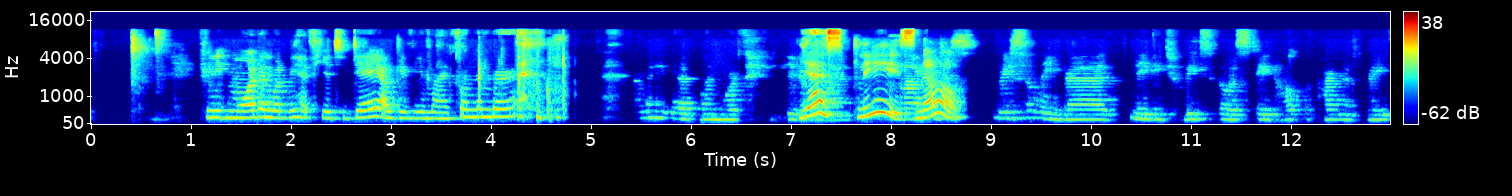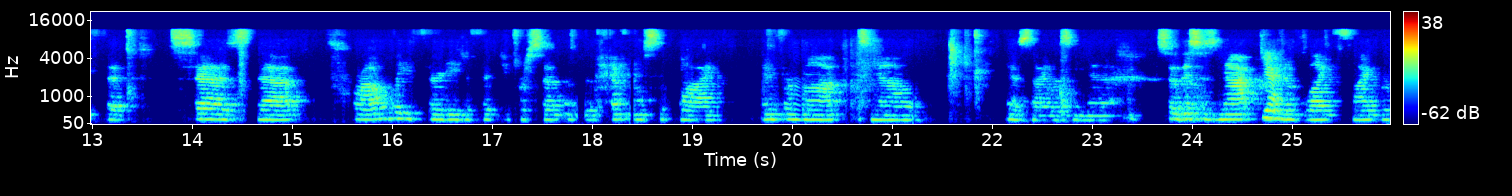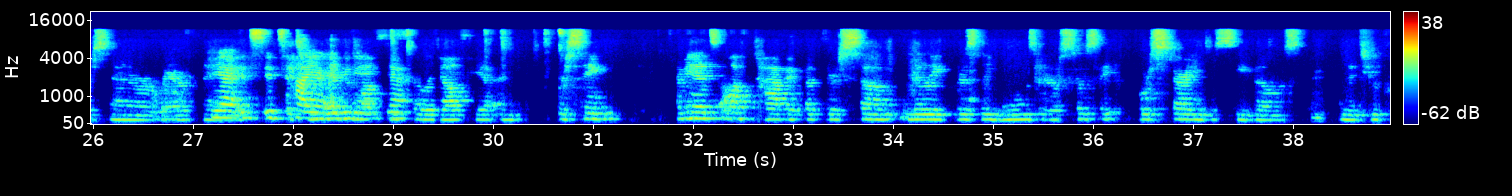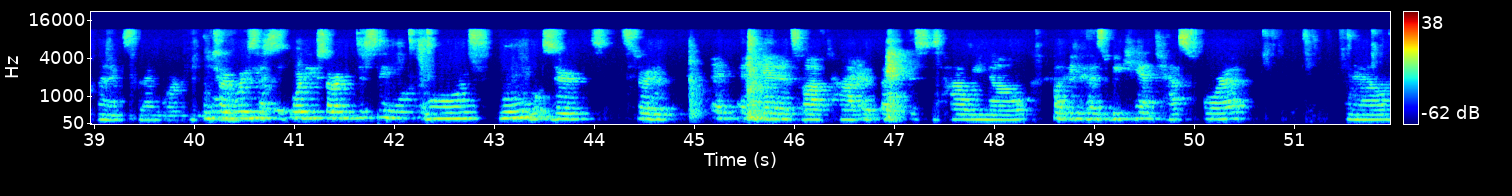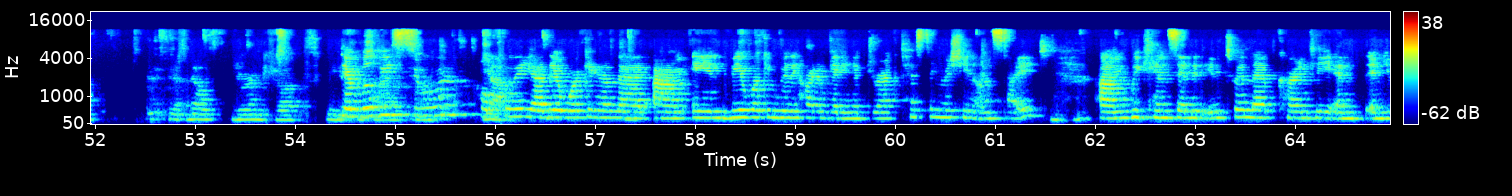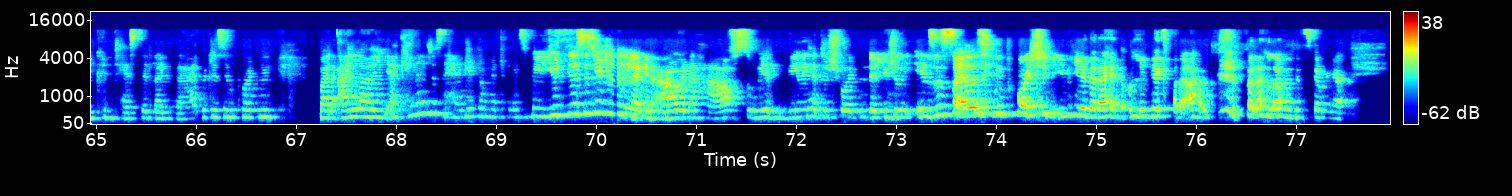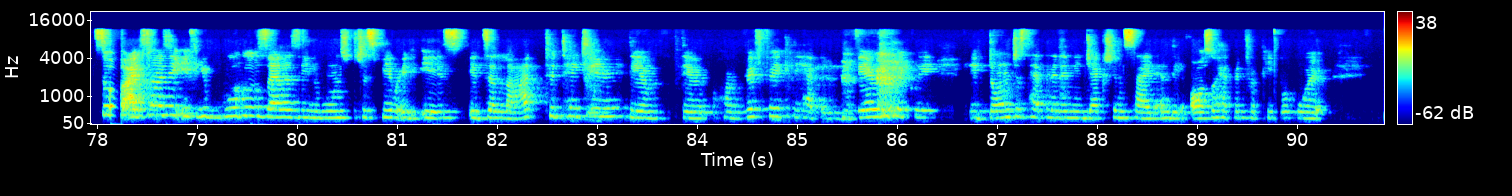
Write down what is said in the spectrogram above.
If you need more than what we have here today, I'll give you my phone number. I'm gonna add one more thing. if you don't Yes, mind. please, Um, no. Just Recently read, maybe two weeks ago, a state health department rate that says that probably thirty to fifty percent of the fentanyl supply in Vermont is now has xylazine in it. So this is not Yeah. kind of like five percent or a rare thing. Yeah, it's, it's It's higher really every come day, up in yeah. Philadelphia, and we're seeing, I mean, it's off topic, but there's some really grisly wounds that are associated, we're starting to see those hmm. In the two clinics that I'm working. I'm sorry, what are you, in. what are you starting to see more? Wounds, Wounds? they're sort of, and, and again, it's off topic, but this is how we know, but because we can't test for it. You know, there's, there's no urine drugs. we There will be provide. soon, Yeah. hopefully, yeah, they're working on that, um, and we're working really hard on getting a drug testing machine on site. Mm-hmm. Um, we can send it into a lab currently and, and you can test it like that, which is important. But I love, I can I just have you from my twins? We, you, this is usually like an hour and a half, so we had really had to shorten. There usually is a xylazine portion in here that I had Olivia cut out, but I love it, it's coming out. So I just want to say, if you Google xylazine wounds, be aware, it is, it's a lot to take in. They're, they're horrific. They happen very quickly. They don't just happen at an injection site, and they also happen for people who are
